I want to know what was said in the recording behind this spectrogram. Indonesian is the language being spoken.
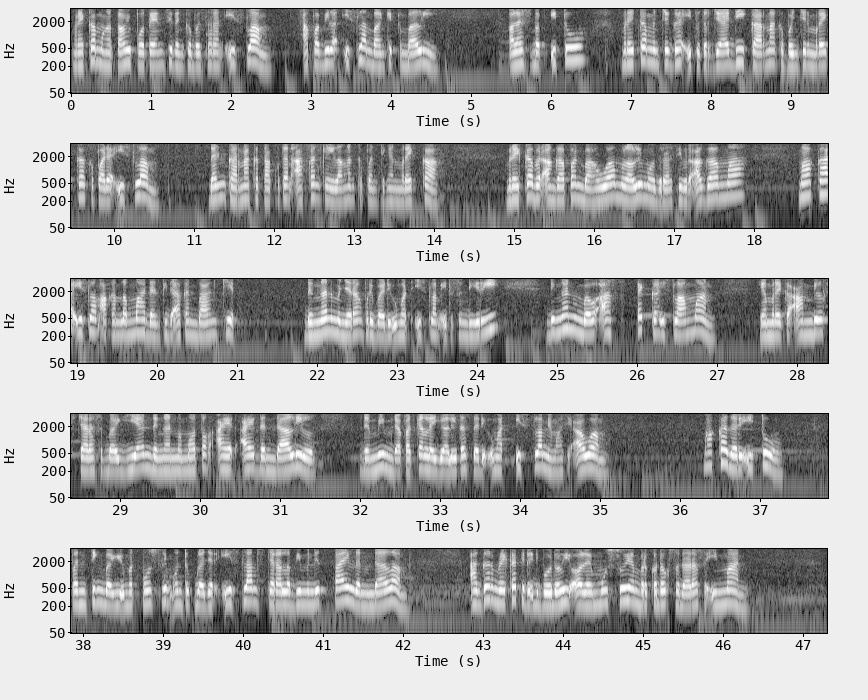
Mereka mengetahui potensi dan kebesaran Islam apabila Islam bangkit kembali. Oleh sebab itu, mereka mencegah itu terjadi karena kebencian mereka kepada Islam dan karena ketakutan akan kehilangan kepentingan mereka. Mereka beranggapan bahwa melalui moderasi beragama, maka Islam akan lemah dan tidak akan bangkit. Dengan menyerang pribadi umat Islam itu sendiri, dengan membawa aspek keislaman yang mereka ambil secara sebagian dengan memotong ayat-ayat dan dalil demi mendapatkan legalitas dari umat Islam yang masih awam. Maka dari itu, penting bagi umat muslim untuk belajar Islam secara lebih mendetail dan mendalam agar mereka tidak dibodohi oleh musuh yang berkedok saudara seiman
